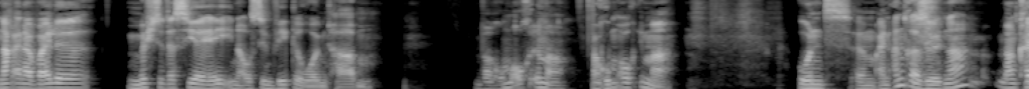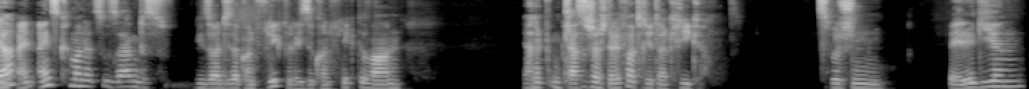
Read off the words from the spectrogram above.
nach einer Weile möchte das CIA ihn aus dem Weg geräumt haben. Warum auch immer. Warum auch immer. Und ähm, ein anderer Söldner, Man kann, Ja? ein, eins kann man dazu sagen, dass dieser, dieser Konflikt oder diese Konflikte waren ja ne- ein klassischer Stellvertreterkrieg zwischen Belgien,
